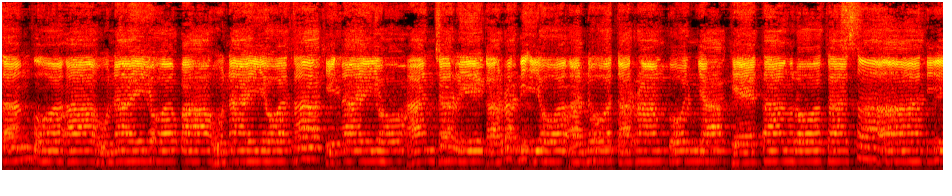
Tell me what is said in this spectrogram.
สังโฆอาหุนายโยปาหุนายโยทักขินายโยอัญชรีกรณิโยอนุตตรังปุญญาเขตังโลกัสสติ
